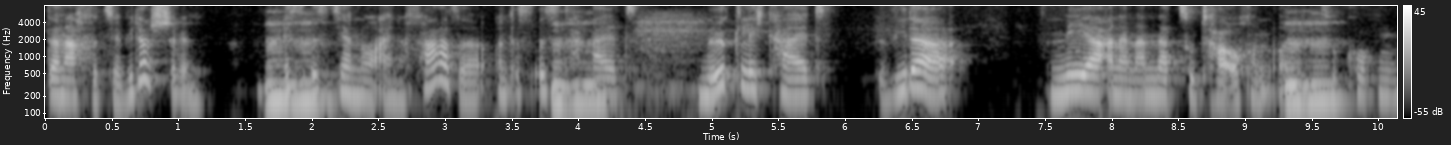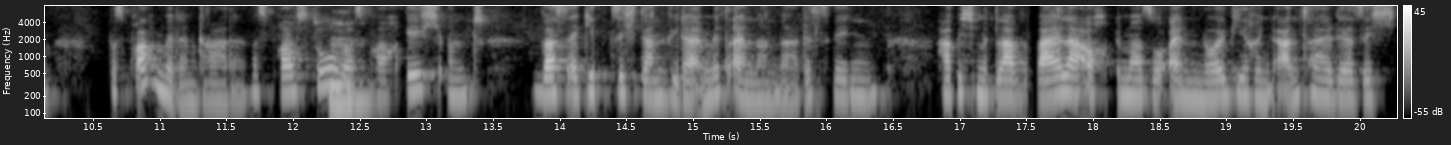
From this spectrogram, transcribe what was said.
danach wird es ja wieder schön. Mhm. Es ist ja nur eine Phase und es ist mhm. halt Möglichkeit, wieder näher aneinander zu tauchen und mhm. zu gucken, was brauchen wir denn gerade? Was brauchst du? Mhm. Was brauche ich? Und was ergibt sich dann wieder im Miteinander? Deswegen habe ich mittlerweile auch immer so einen neugierigen Anteil, der sich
